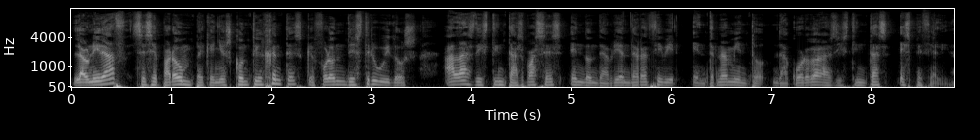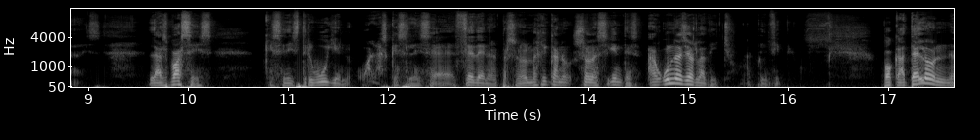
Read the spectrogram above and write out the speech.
La unidad se separó en pequeños contingentes que fueron distribuidos a las distintas bases en donde habrían de recibir entrenamiento de acuerdo a las distintas especialidades. Las bases que se distribuyen o a las que se les eh, ceden al personal mexicano son las siguientes. Algunas ya os lo he dicho al principio. Pocatello en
